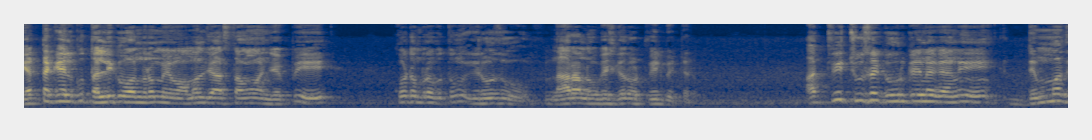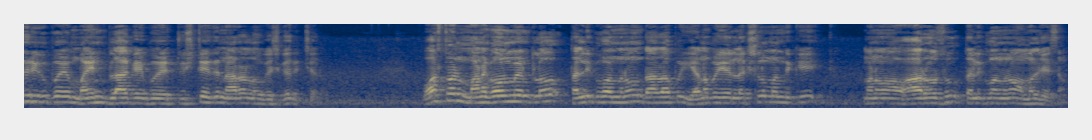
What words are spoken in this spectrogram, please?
ఎట్టకేలకు తల్లికి వందనం మేము అమలు చేస్తాము అని చెప్పి కూటమి ప్రభుత్వం ఈరోజు నారా లోకేష్ గారు ఒక ట్వీట్ పెట్టారు. ఆ ట్వీట్ చూసే ఎవరికైనా కానీ దిమ్మ తిరిగిపోయే మైండ్ బ్లాక్ అయిపోయే ట్విస్ట్ అయితే నారా లోకేష్ గారు ఇచ్చారు. వాస్తవానికి మన గవర్నమెంట్లో తల్లికి వందనం దాదాపు ఎనభై ఏడు లక్షల మందికి మనం ఆ రోజు తల్లికి వందనం అమలు చేశాం.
